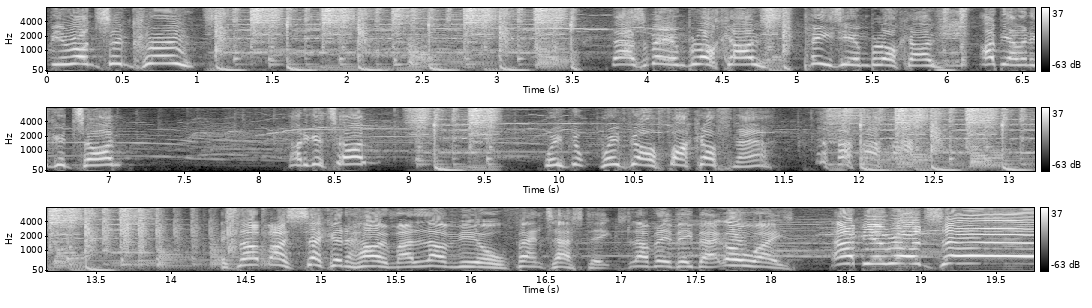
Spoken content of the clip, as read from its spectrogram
Up Yer Ronson crew. That's me and Blocko. Peasy and Blocko. Hope you're having a good time. Had a good time? We've got, we've got to fuck off now. It's not my second home. I love you all. Fantastic. It's lovely to be back. Always. Up Yer Ronson!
